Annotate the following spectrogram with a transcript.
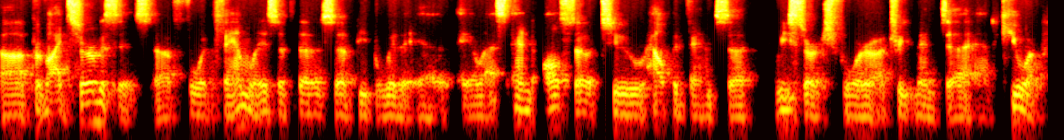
uh, provide services uh, for the families of those uh, people with ALS and also to help advance uh, research for uh, treatment uh, and cure.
